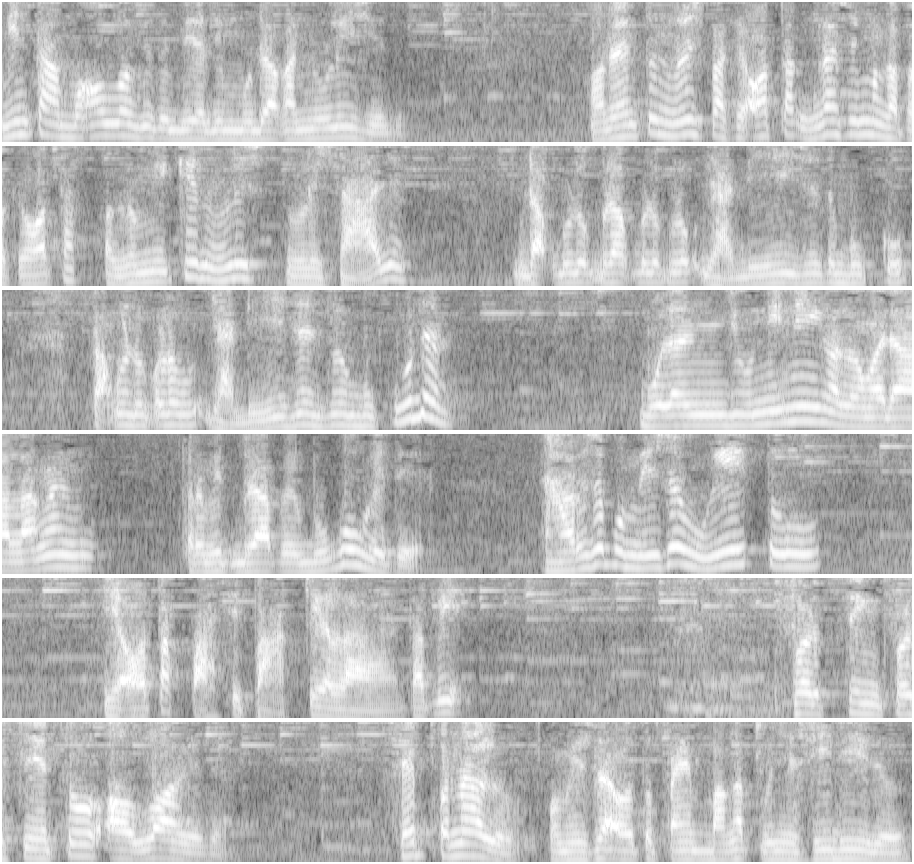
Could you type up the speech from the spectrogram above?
Minta sama Allah gitu biar dimudahkan nulis gitu. Orang itu nulis pakai otak, enggak sih emang nggak pakai otak, agak mikir nulis, nulis aja. Dak buluk, dak buluk, buluk, jadi itu buku. Dak buluk, buluk, jadi itu buku dan bulan Juni nih kalau nggak ada halangan terbit berapa buku gitu ya. Nah, harusnya pemirsa begitu. Ya otak pasti pakai lah, tapi first thing firstnya itu Allah gitu. Saya pernah loh, pemirsa waktu pengen banget punya CD itu.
